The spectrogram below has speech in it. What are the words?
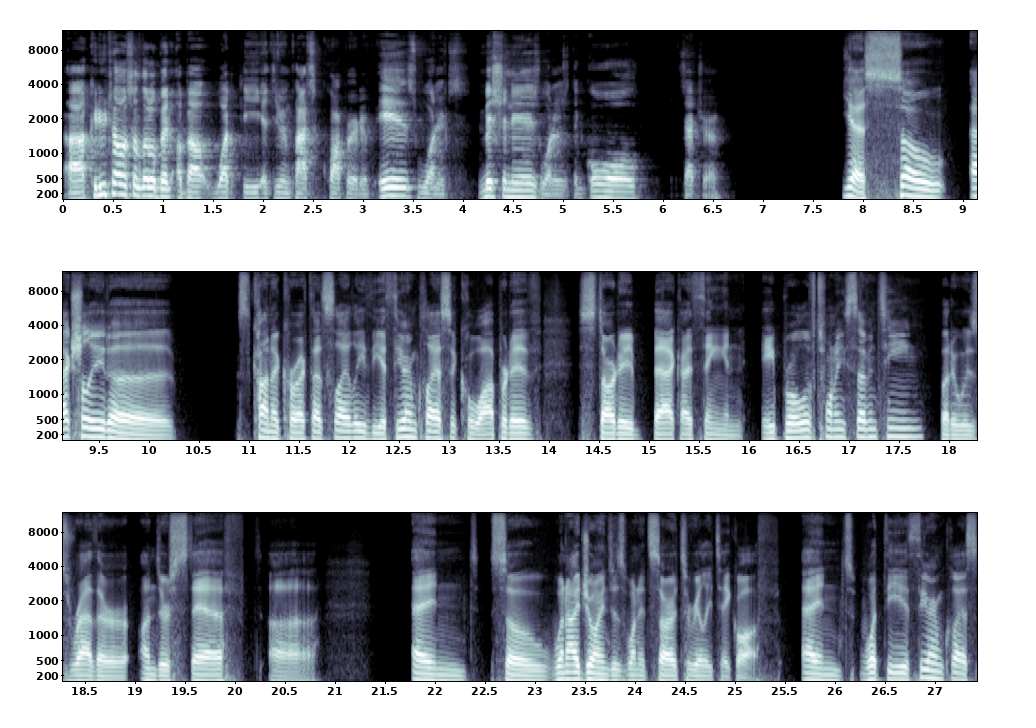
uh, could you tell us a little bit about what the Ethereum Classic Cooperative is, what its mission is, what is the goal, etc.? Yes. So actually, to kind of correct that slightly, the Ethereum Classic Cooperative started back, I think, in April of 2017, but it was rather understaffed. Uh, and so when I joined is when it started to really take off. And what the Ethereum class,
